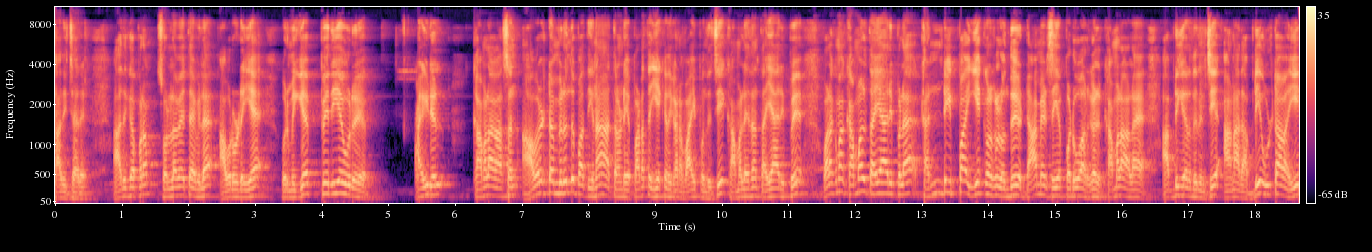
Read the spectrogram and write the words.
சாதித்தார் அதுக்கப்புறம் சொல்லவே தேவையில்லை அவருடைய ஒரு மிகப்பெரிய ஒரு ஐடல் கமலஹாசன் அவர்கிட்டமிருந்து பார்த்தீங்கன்னா தன்னுடைய படத்தை இயக்கிறதுக்கான வாய்ப்பு வந்துச்சு. கமலே தான் தயாரிப்பு. வழக்கமாக கமல் தயாரிப்பில் கண்டிப்பாக இயக்குநர்கள் வந்து டாமினேட் செய்யப்படுவார்கள் கமலால் அப்படிங்கிறது இருந்துச்சு. ஆனால் அது அப்படியே உல்டாவாகி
